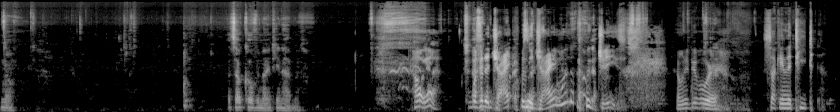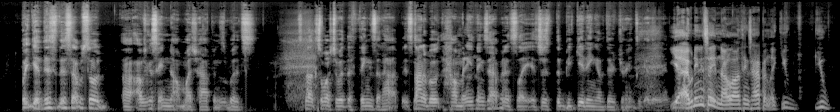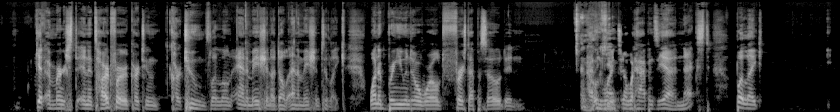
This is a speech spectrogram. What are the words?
no, that's how COVID nineteen happened. oh yeah was it a giant was it a giant one jeez how many people were sucking the teat But yeah, this this episode, uh, I was gonna say not much happens, but it's It's not so much about the things that happen. It's not about how many things happen. It's like it's just the beginning of their journey together. Yeah, I wouldn't even say not a lot of things happen. Like you, you get immersed, and it's hard for cartoon cartoons, let alone animation, adult animation, to like want to bring you into a world first episode and and have you wanting to know what happens. Yeah, next, but like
